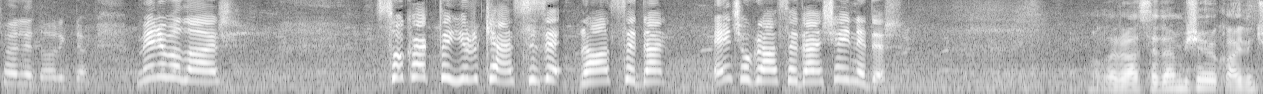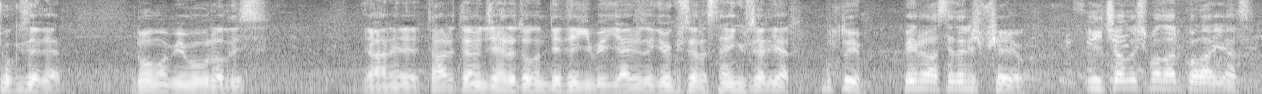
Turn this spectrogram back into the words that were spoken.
Şöyle doğru gidiyorum. Merhabalar. Sokakta yürürken sizi rahatsız eden, en çok rahatsız eden şey nedir? Vallahi rahatsız eden bir şey yok. Aydın çok güzel yer. Doğma büyüme buralıyız. Yani tarihten önce Herodo'nun dediği gibi yeryüzü gökyüzü arasında en güzel yer. Mutluyum. Beni rahatsız eden hiçbir şey yok. İyi çalışmalar, kolay gelsin.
